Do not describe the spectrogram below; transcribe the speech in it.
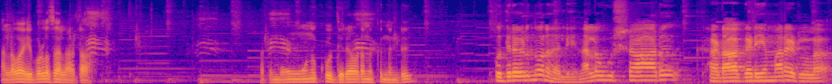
നല്ല വൈബുള്ള സ്ഥലമാട്ടോ. ഒരു മൂന്ന് കുതിര അവിടെ നിൽക്കുന്നുണ്ട്. കുതിരകൾ എന്ന് പറഞ്ഞല്ലേ നല്ല ഉഷാറ് ഘടാഘടിയന്മാരായിട്ടുള്ള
